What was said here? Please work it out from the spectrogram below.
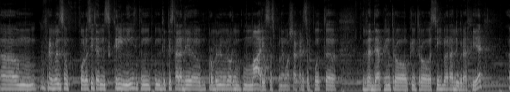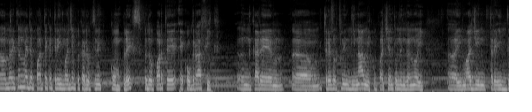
Uh, frecvent sunt folosite în screening, în depistarea de uh, problemelor mari, să spunem așa, care se pot uh, vedea printr-o, printr-o simplă radiografie. Mergând mai departe către imagini pe care le obținem complex, pe de o parte ecografic, în care uh, trebuie să obținem dinamic cu pacientul lângă noi uh, imagini 3D,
